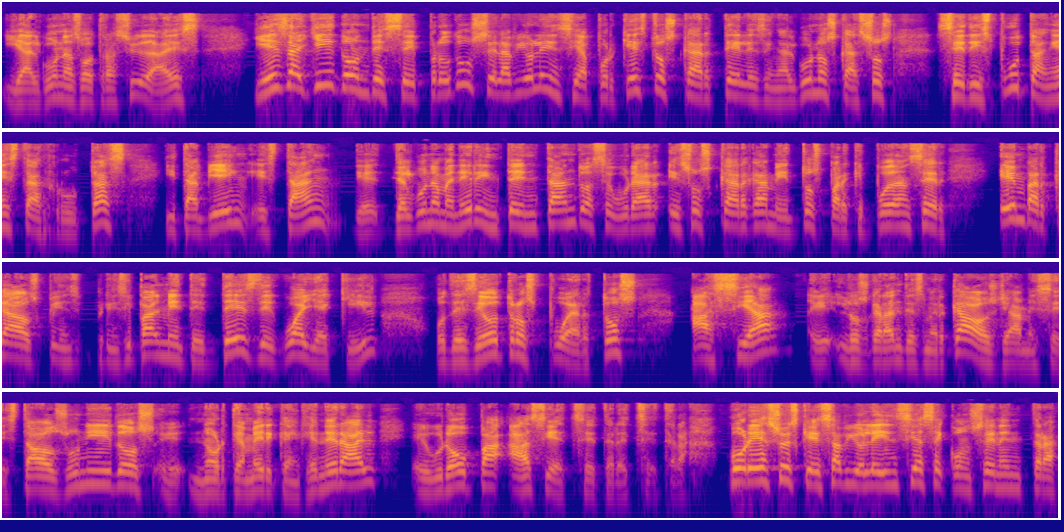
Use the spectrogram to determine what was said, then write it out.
y algunas otras ciudades. Y es allí donde se produce la violencia, porque estos carteles en algunos casos se disputan estas rutas y también están de, alguna manera intentando asegurar esos cargamentos para que puedan ser embarcados principalmente desde Guayaquil o desde otros puertos hacia eh, los grandes mercados, llámese Estados Unidos, eh, Norteamérica en general, Europa, Asia, etcétera, etcétera. Por eso es que esa violencia se concentra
